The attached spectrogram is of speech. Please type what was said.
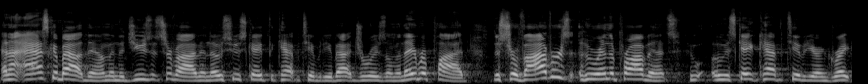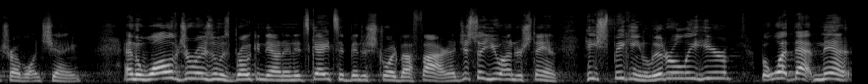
And I asked about them and the Jews that survived and those who escaped the captivity about Jerusalem. And they replied, The survivors who are in the province who, who escaped captivity are in great trouble and shame. And the wall of Jerusalem is broken down and its gates have been destroyed by fire. Now, just so you understand, he's speaking literally here, but what that meant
